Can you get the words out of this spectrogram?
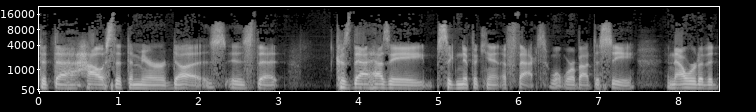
that the house that the mirror does is that because that has a significant effect what we're about to see. And now we're to the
